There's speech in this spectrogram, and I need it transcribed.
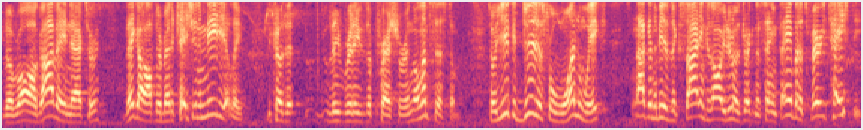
the raw agave nectar, they got off their medication immediately because it relieves the pressure in the lymph system. So you could do this for one week. It's not going to be as exciting because all you're doing is drinking the same thing, but it's very tasty.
